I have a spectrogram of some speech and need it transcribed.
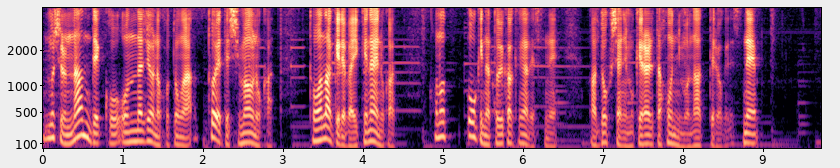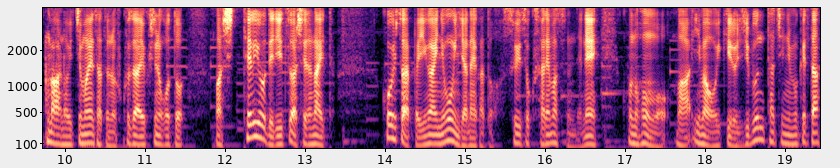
むしろなんでこう同じようなことが問えてしまうのか問わなければいけないのかこの大きな問いかけがですね、まあ、読者に向けられた本にもなっているわけですね。まあ、あの一万円札の福沢諭吉のこと、まあ、知ってるようで実は知らないと。こういう人はやっぱり意外に多いんじゃないかと推測されますんでね、この本を、まあ、今を生きる自分たちに向けた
